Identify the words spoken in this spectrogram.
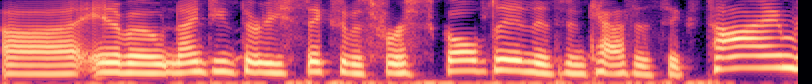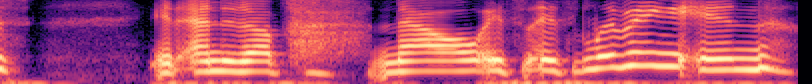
uh, in about 1936. It was first sculpted and it's been casted six times. It ended up now it's, it's living in,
